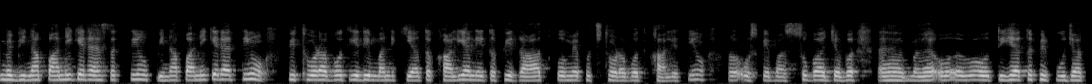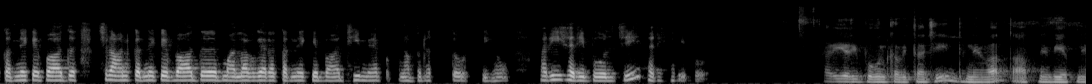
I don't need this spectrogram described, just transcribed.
मैं बिना पानी के रह सकती हूँ, बिना पानी के रहती हूँ, फिर थोड़ा बहुत यदि मन किया तो खा लिया, नहीं तो फिर रात को मैं कुछ थोड़ा बहुत खा लेती हूँ उसके बाद सुबह जब होती है तो फिर पूजा करने के बाद, स्नान करने के बाद, माला वगैरह करने के बाद ही मैं अपना व्रत तोड़ती हूँ। हरी हरी बोल जी, हरी हरी बोल। हरी हरी बोल कविता जी, धन्यवाद। आपने भी अपने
